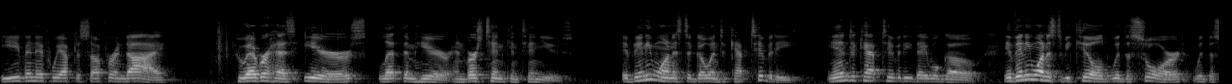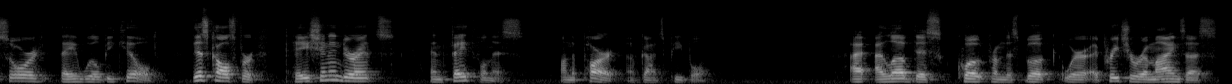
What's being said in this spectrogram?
even if we have to suffer and die. Whoever has ears, let them hear. And verse 10 continues If anyone is to go into captivity, into captivity they will go. If anyone is to be killed with the sword, with the sword they will be killed. This calls for patient endurance and faithfulness on the part of God's people. I, I love this quote from this book where a preacher reminds us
